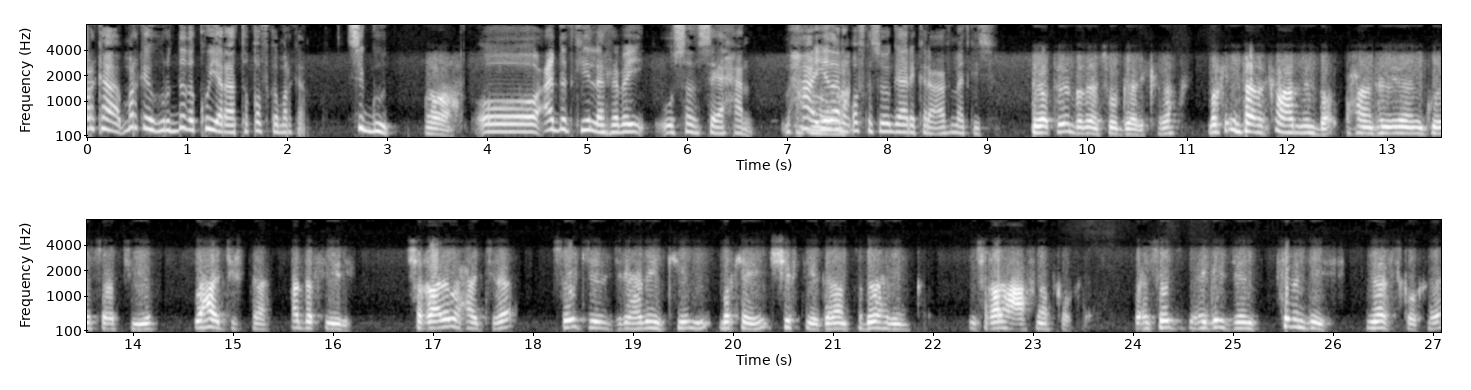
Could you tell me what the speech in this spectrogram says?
marka markay hurdada ku yaraato qofka marka si guud. Ah oo cadadkii la rabay uusan seexan. Maxaa iyadana qofka soo gaari kara caafimaadkiisa? Dhibaatooyin badan soo gaari kara. Marka intaanan ka hadlinba waxaan rabay inaan kula socodsiiyo. Waxaa jirta hadda fiiri. Shaqaale waxaa jira soo jeedi jiray habeenkii markay shiftiga galaan toddoba habeen kale. Iyo shaqaalaha caafimaadka oo kale. Waxay soo waxay geli jireen seven days nerska oo kale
